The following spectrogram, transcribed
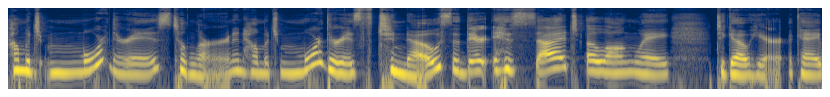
how much more there is to learn and how much more there is to know. So there is such a long way to go here. Okay.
